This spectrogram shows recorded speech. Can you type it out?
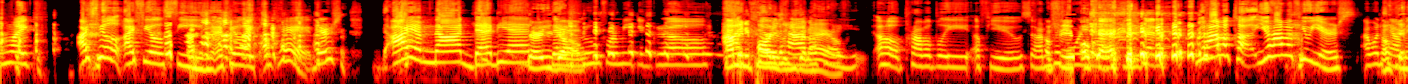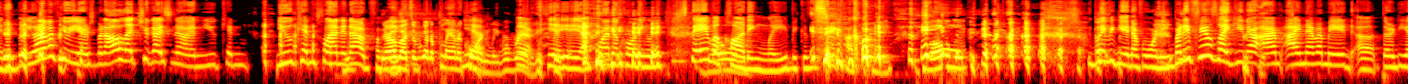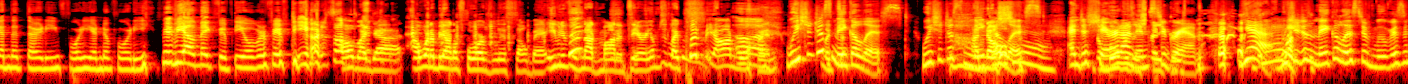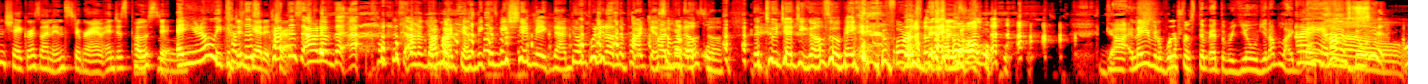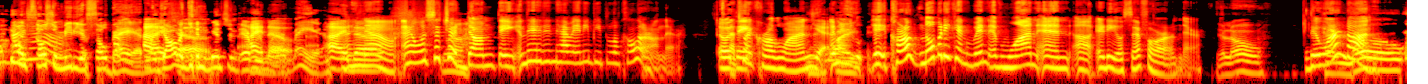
i'm like I feel I feel seen. I feel like okay, there's I am not dead yet. There you There's go. room for me to grow. How I many parties are you gonna have? Oh, probably a few. So I'm A just few, warning okay. you. You have a you have a few years. I won't say how many, but you have a few years. But I'll let you guys know, and you can you can plan it out for They're all me. about to, we're gonna plan accordingly. We're ready. Yeah, yeah, yeah. Plan accordingly. Save Boom. accordingly because it's Save accordingly. Boom. giving you enough warning. But it feels like, you know, I'm I never made uh 30 under 30, 40 under 40. Maybe I'll make 50 over 50 or something. oh my god. I want to be on a Forbes list so bad. Even if it's not monetary. I'm just like, put me on Uh, one. We should just Like- make a list. We should just make a list Yeah. and just The share it on movers and shakers. Instagram. yeah, we should just make a list of movers and shakers on Instagram and just post it. And you know, we could Cut just this, get it. cut tracked. this out of the uh, cut this out of the podcast because we should make that. Don't put it on the podcast. Someone else will. The two judgy girls will make it before Those us. I don't I want know. God, and they even referenced them at the reunion. I'm like, I man, I'm doing. I'm doing social media so bad. I Like y'all are getting know. mentioned I everywhere. know. Man. I I know. know. And it was such a dumb thing. And they didn't have any people of color on there. Oh, That's they. why Carl won. Yeah. I Right. mean, it, Carl. Nobody can win if Juan and uh, Eddie Osefo are on there. Hello. They weren't on. Hello.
